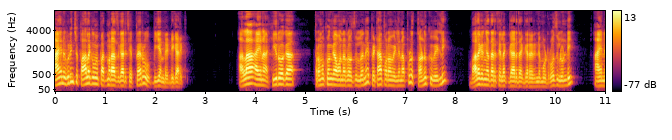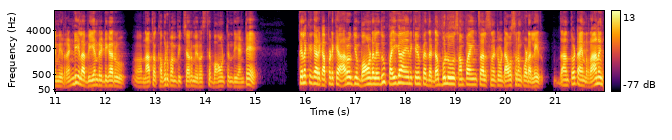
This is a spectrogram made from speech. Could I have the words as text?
ఆయన గురించి పాలగుమి పద్మరాజు గారు చెప్పారు బిఎన్ రెడ్డి గారికి. అలా ఆయన హీరోగా ప్రముఖంగా ఉన్న రోజుల్లోనే పిఠాపురం వెళ్ళినప్పుడు తణుకు వెళ్ళి బాలగంగాధర తిలక్ గారి దగ్గర రెండు మూడు రోజులు ఉండి ఆయన మీరు రండి ఇలా బిఎన్ రెడ్డి గారు నాతో కబురు పంపించారు మీరు వస్తే బాగుంటుంది అంటే తిలక్ గారికి అప్పటికే ఆరోగ్యం బాగుండలేదు పైగా ఆయనకేం పెద్ద డబ్బులు సంపాదించాల్సినటువంటి అవసరం కూడా లేదు. దాంతో ఆయన రానని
